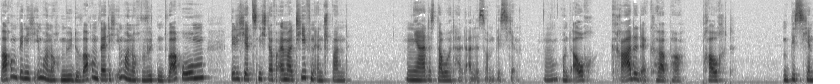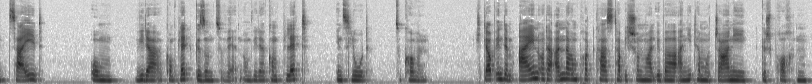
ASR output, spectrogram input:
Warum bin ich immer noch müde? Warum werde ich immer noch wütend? Warum bin ich jetzt nicht auf einmal tiefenentspannt? Ja, das dauert halt alles so ein bisschen. Und auch gerade der Körper braucht ein bisschen Zeit, um wieder komplett gesund zu werden, um wieder komplett ins Lot zu kommen. Ich glaube, in dem ein oder anderen Podcast habe ich schon mal über Anita Mojani gesprochen.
